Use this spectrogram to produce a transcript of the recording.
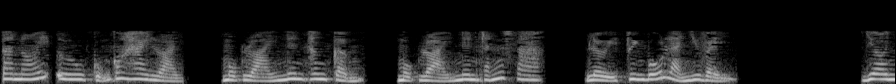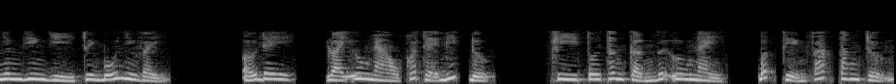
ta nói ưu cũng có hai loại, một loại nên thân cận, một loại nên tránh xa, lời tuyên bố là như vậy. Do nhân duyên gì tuyên bố như vậy? Ở đây, loại ưu nào có thể biết được? Khi tôi thân cận với ưu này, bất thiện pháp tăng trưởng,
